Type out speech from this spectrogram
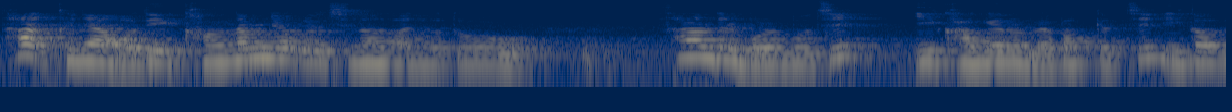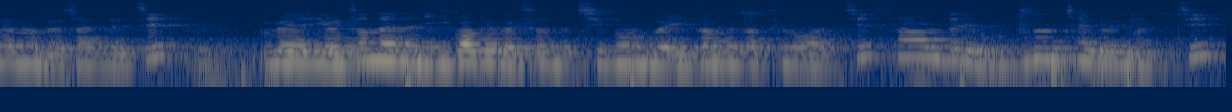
사- 그냥 어디 강남역을 지나다녀도 사람들이 뭘 보지? 이 가게는 왜 바뀌었지? 이 가게는 왜 잘 되지? 음. 왜 예전에는 이 가게가 있었는데 지금은 왜 이 가게가 들어왔지? 사람들이 무슨 책을 읽지?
